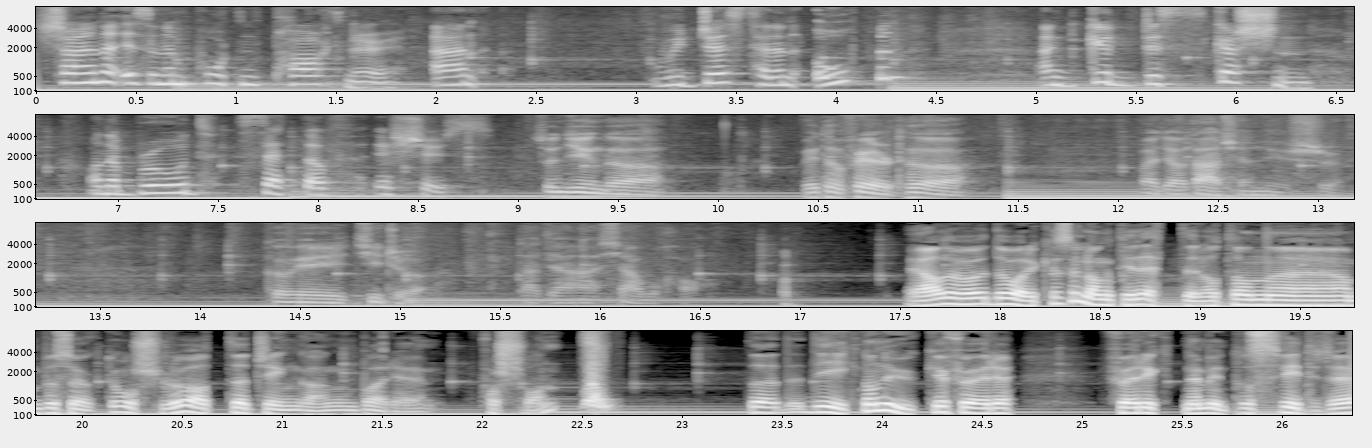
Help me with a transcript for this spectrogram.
China is an important partner, and we just had an open and good discussion on a broad set of issues. 尊敬的维特菲尔特外交大臣女士，各位记者，大家下午好。 Ja, det var, det var, ikke så lang tid etter at han, eh, han besøkte Oslo at Chingang bare forsvant. Det, det gikk noen uker før, før, ryktene begynte å svirre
